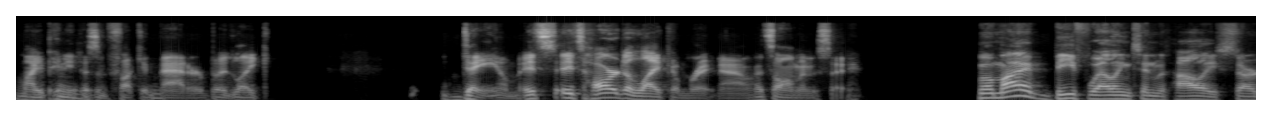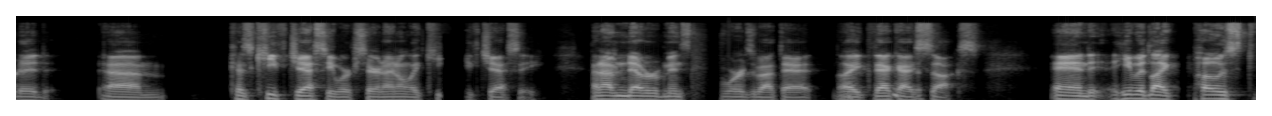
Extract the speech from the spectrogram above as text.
my opinion doesn't fucking matter. But like, damn, it's it's hard to like them right now. That's all I'm gonna say. Well, my beef Wellington with Holley started um because Keith Jesse works there and I don't like Keith Jesse. And I've never minced words about that. Like that guy sucks. And he would like post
